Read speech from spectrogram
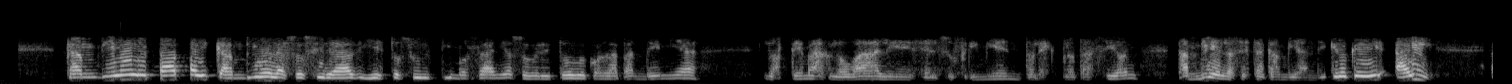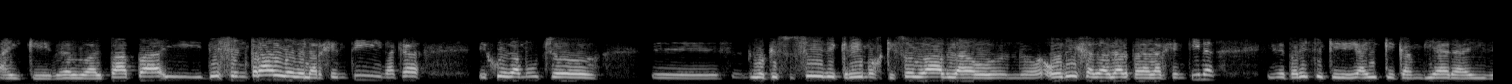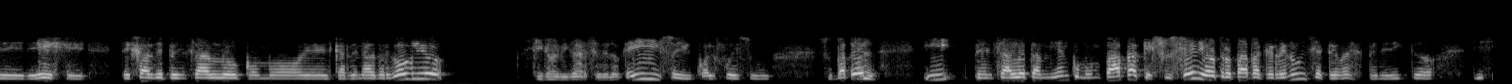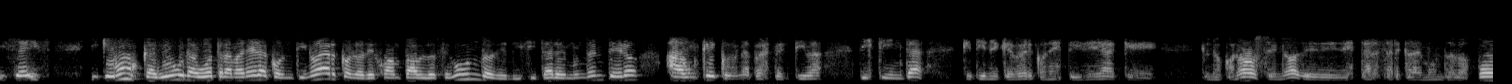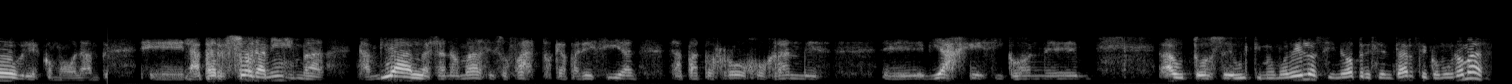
Cambió el Papa y cambió la sociedad y estos últimos años, sobre todo con la pandemia, los temas globales, el sufrimiento, la explotación, también los está cambiando. Y creo que ahí hay que verlo al Papa y descentrarlo de la Argentina. Acá eh, juega mucho eh, lo que sucede, creemos que solo habla o, o deja de hablar para la Argentina y me parece que hay que cambiar ahí de, eje, dejar de pensarlo como el cardenal Bergoglio, sin olvidarse de lo que hizo y cuál fue su, su papel, y pensarlo también como un papa que sucede a otro papa que renuncia, que es Benedicto XVI, y que busca de una u otra manera continuar con lo de Juan Pablo II, de visitar el mundo entero, aunque con una perspectiva distinta que tiene que ver con esta idea que, que uno conoce, ¿no? De, estar cerca del mundo de los pobres, como la, eh, la persona misma, cambiarla, ya no más esos fastos que aparecían, zapatos rojos, grandes eh, viajes y con eh, autos último modelo, sino presentarse como uno más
